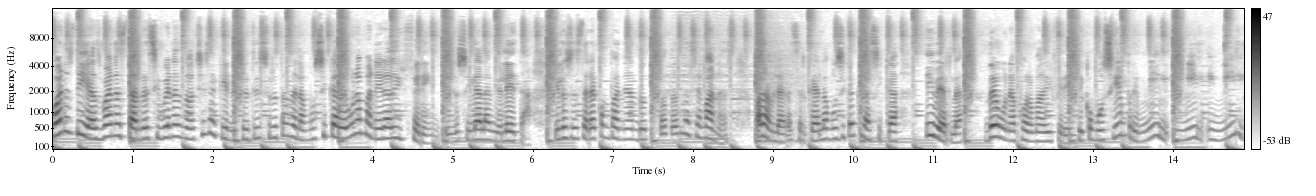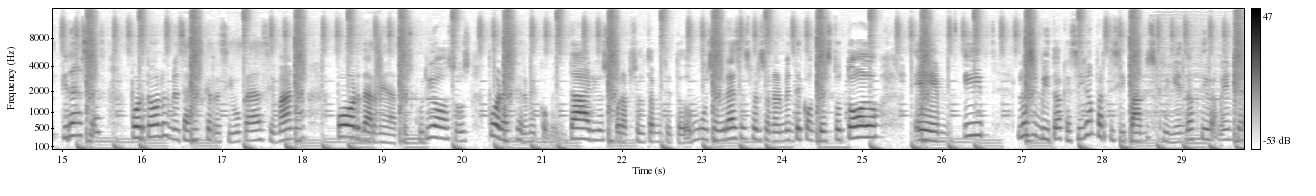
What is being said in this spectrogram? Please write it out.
Buenos días, buenas tardes y buenas noches a quienes hoy disfrutan de la música de una manera diferente. Yo soy Lala Violeta y los estaré acompañando todas las semanas para hablar acerca de la música clásica y verla de una forma diferente. Como siempre, mil y mil y mil gracias por todos los mensajes que recibo cada semana, por darme datos curiosos, por hacerme comentarios, por absolutamente todo. Muchas gracias, personalmente contesto todo eh, y los invito a que sigan participando, escribiendo activamente,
